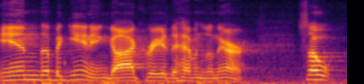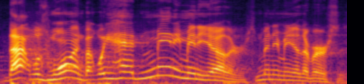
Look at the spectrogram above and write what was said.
In the beginning, God created the heavens and the earth. So that was one, but we had many, many others, many, many other verses.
